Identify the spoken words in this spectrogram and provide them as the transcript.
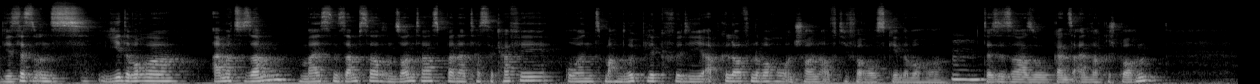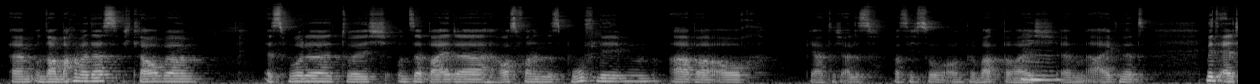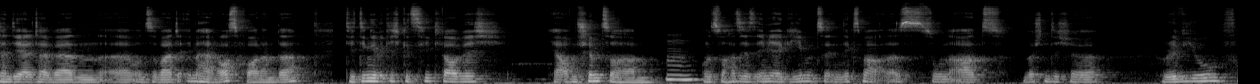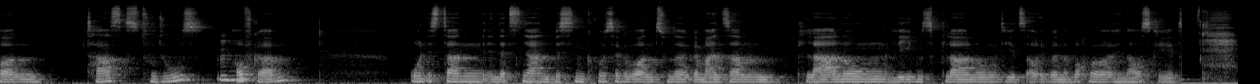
Wir setzen uns jede Woche einmal zusammen, meistens samstags und sonntags bei einer Tasse Kaffee und machen einen Rückblick für die abgelaufene Woche und schauen auf die vorausgehende Woche. Mhm. Das ist also ganz einfach gesprochen. Ähm, und warum machen wir das? Ich glaube, es wurde durch unser beider herausforderndes Berufsleben, aber auch ja, durch alles, was sich so im Privatbereich mhm. ähm, ereignet, mit Eltern, die älter werden äh, und so weiter, immer herausfordernder. Die Dinge wirklich gezielt, glaube ich, ja, auf dem Schirm zu haben. Mhm. Und so hat sich das irgendwie ergeben, zunächst mal als so eine Art wöchentliche Review von Tasks, To-Dos, mhm. Aufgaben. Und ist dann in den letzten Jahren ein bisschen größer geworden zu einer gemeinsamen Planung, Lebensplanung, die jetzt auch über eine Woche hinausgeht.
